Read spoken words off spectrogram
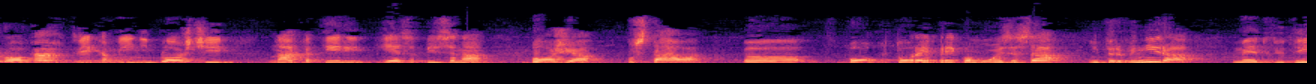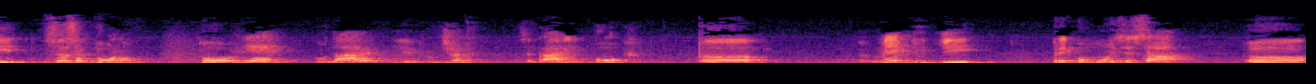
rokah dve kameni plošči, na kateri je zapisana Božja postava. Uh, Bog torej preko Mojzesa intervenira med ljudi z zakonom. To je podarek, ki je ključen, Se pravi, Bog uh, med ljudi preko Mojzesa uh,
